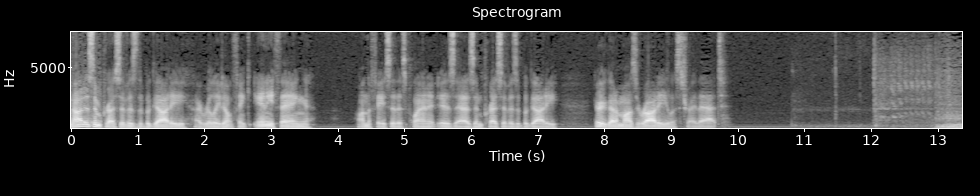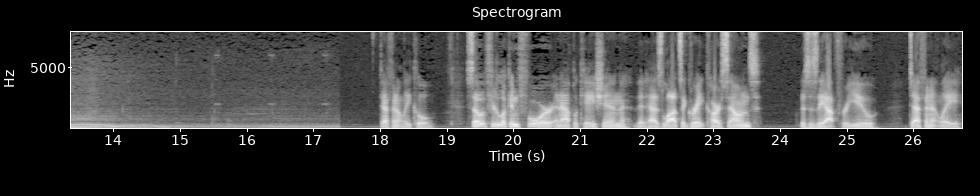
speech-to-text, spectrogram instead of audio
Not as impressive as the Bugatti. I really don't think anything on the face of this planet is as impressive as a Bugatti. Here you've got a Maserati. Let's try that. Definitely cool. So if you're looking for an application that has lots of great car sounds, this is the app for you. Definitely,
